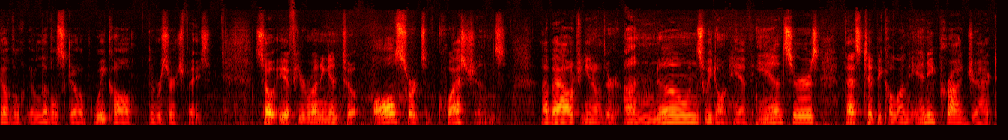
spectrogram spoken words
level, level scope, we call the research phase. So if you're running into all sorts of questions about, you know, they're unknowns, we don't have answers, that's typical on any project.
